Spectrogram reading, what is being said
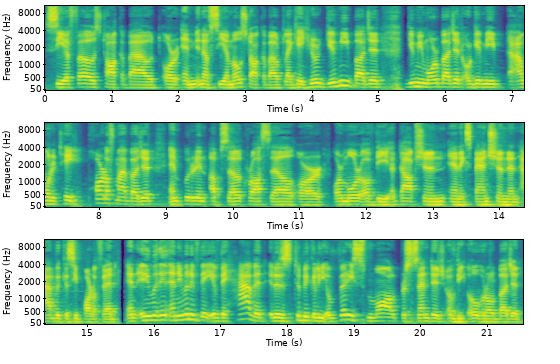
CFOs talk about or enough CMOs talk about like hey here give me budget give me more budget or give me I want to take part of my budget and put it in upsell, cross sell, or or more of the adoption and expansion and advocacy part of it. And even and even if they if they have it, it is typically a very small percentage of the overall budget.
